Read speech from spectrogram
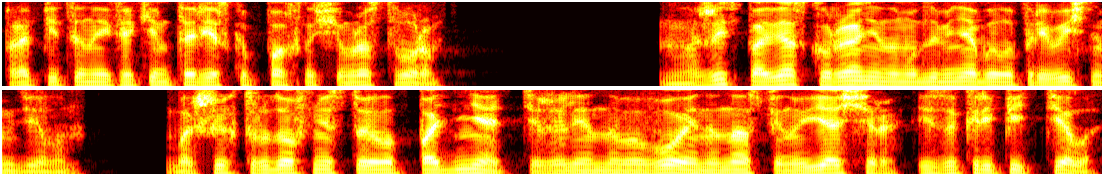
пропитанные каким-то резко пахнущим раствором. Наложить повязку раненому для меня было привычным делом, Больших трудов мне стоило поднять тяжеленного воина на спину ящера и закрепить тело.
